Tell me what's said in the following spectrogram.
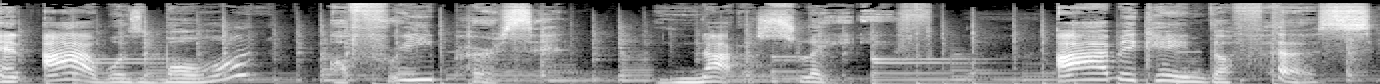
And I was born a free person, not a slave. I became the first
